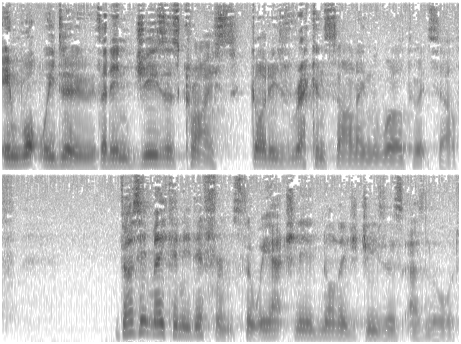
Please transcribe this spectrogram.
in what we do that in Jesus Christ God is reconciling the world to itself? Does it make any difference that we actually acknowledge Jesus as Lord?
